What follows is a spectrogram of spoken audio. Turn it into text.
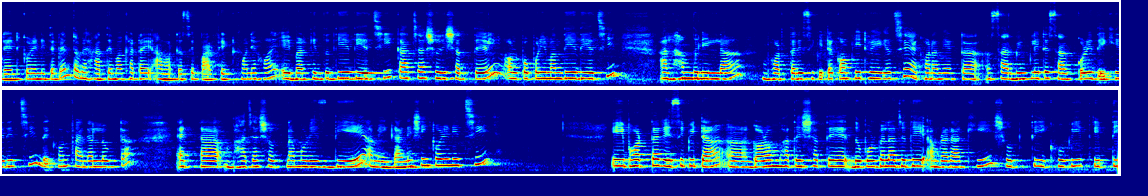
ব্লেন্ড করে নিতে পারেন। তবে হাতে মাখাটাই আমার কাছে পারফেক্ট মনে হয়। এইবার কিন্তু দিয়ে দিয়েছি কাঁচা সরিষার তেল, অল্প পরিমাণ দিয়ে দিয়েছি। আলহামদুলিল্লাহ। ভর্তা রেসিপিটা কমপ্লিট হয়ে গেছে। এখন আমি একটা সার্ভিং প্লেটে সার্ভ করে দেখিয়ে দিচ্ছি। দেখুন ফাইনাল লুকটা একটা ভাজা শুকনা মরিচ দিয়ে আমি গার্নিশিং করে নিচ্ছি। এই ভর্তার রেসিপিটা গরম ভাতের সাথে দুপুরবেলা যদি আমরা রাখি, সত্যি খুবই তৃপ্তি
